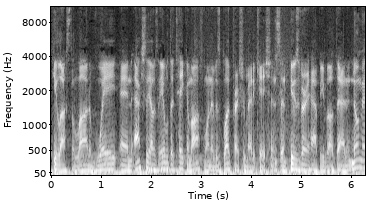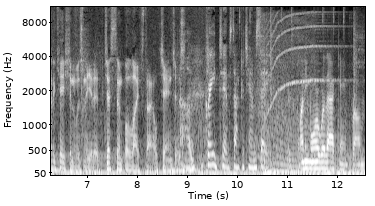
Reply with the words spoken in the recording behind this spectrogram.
He lost a lot of weight, and actually, I was able to take him off one of his blood pressure medications, and he was very happy about that. And no medication was needed, just simple lifestyle changes. Uh, great tips, Dr. Chenamsetti. There's plenty more where that came from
